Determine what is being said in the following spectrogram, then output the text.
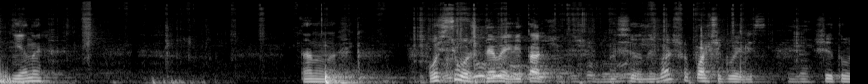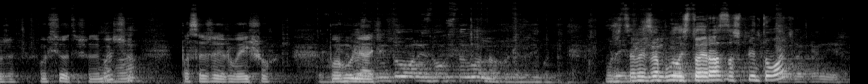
Є не? Та ну нафіг. Ось все ж, диви, Віталь. Ось все, не бачиш, що пальчик виліз? Ще теж. Ось все, ти що не бачиш, що пасажир вийшов погулять. Принтований з двох сторон нахуй. Може це ви забулись той раз зашплінтувати? Так, звісно.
